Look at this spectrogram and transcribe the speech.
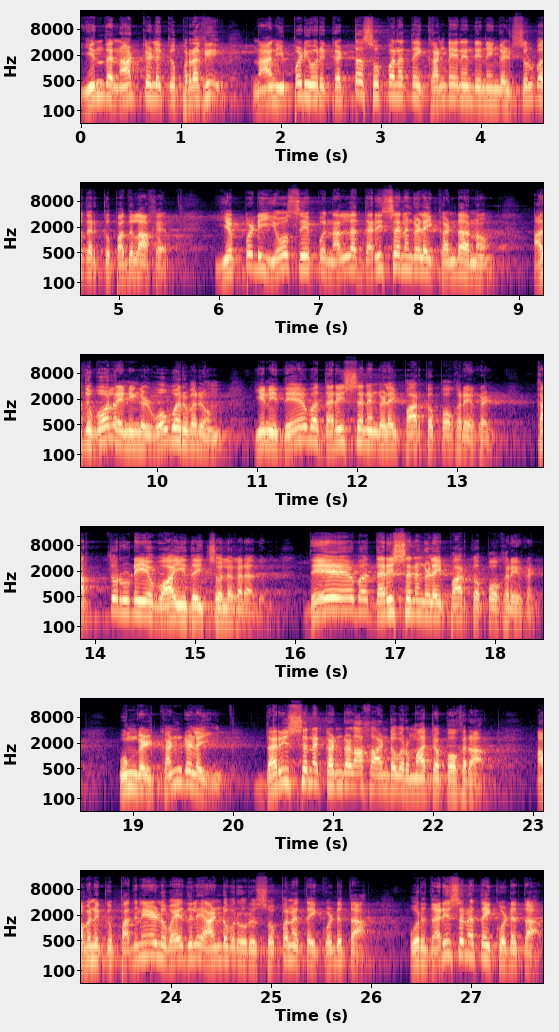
இந்த நாட்களுக்கு பிறகு நான் இப்படி ஒரு கெட்ட சொப்பனத்தை கண்டேன் என்று நீங்கள் சொல்வதற்கு பதிலாக எப்படி யோசேப்பு நல்ல தரிசனங்களை கண்டானோ அதுபோல நீங்கள் ஒவ்வொருவரும் இனி தேவ தரிசனங்களை பார்க்க போகிறீர்கள். கர்த்தருடைய வாய் இதை சொல்லுகிறது. தேவ தரிசனங்களை பார்க்க போகிறீர்கள். உங்கள் கண்களை தரிசன கண்களாக ஆண்டவர் மாற்றப் போகிறார். அவனுக்கு பதினேழு வயதிலே ஆண்டவர் ஒரு சொப்பனத்தை கொடுத்தார் ஒரு தரிசனத்தை கொடுத்தார்.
